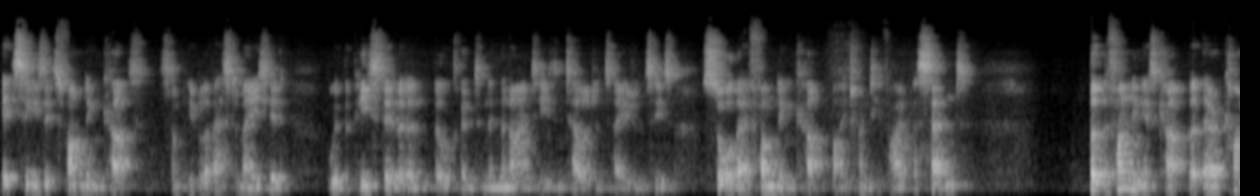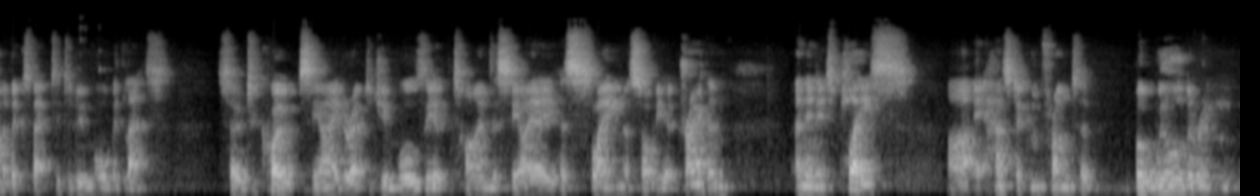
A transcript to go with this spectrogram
it sees its funding cut. Some people have estimated with the peace dividend, Bill Clinton in the 90s, intelligence agencies saw their funding cut by 25%. but the funding is cut, but they're kind of expected to do more with less. So, to quote CIA Director Jim Woolsey at the time, the CIA has slain a Soviet dragon, and in its place, uh, it has to confront a bewildering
